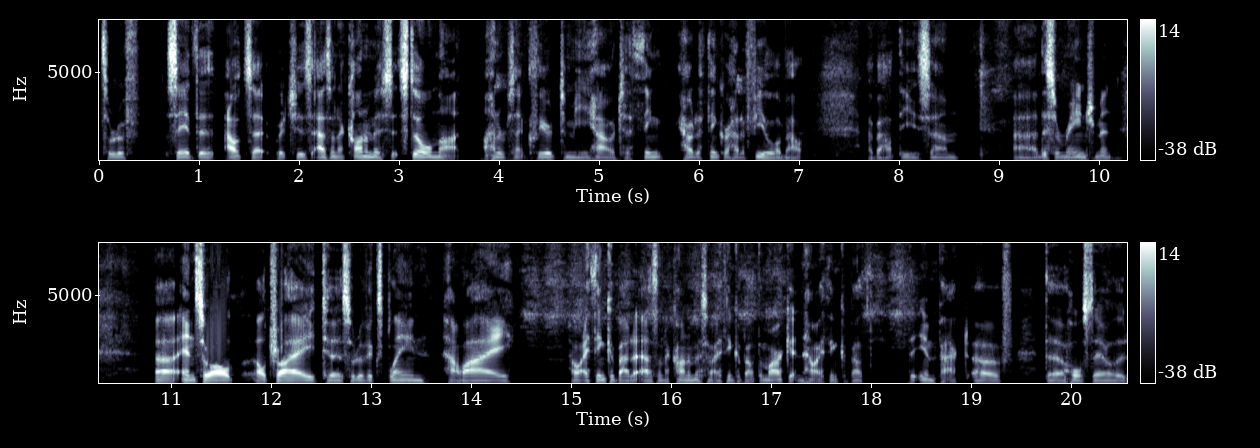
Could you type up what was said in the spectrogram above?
sort of say at the outset which is as an economist it's still not 100% clear to me how to think how to think or how to feel about about these um, uh, this arrangement uh, and so I'll I'll try to sort of explain how I how I think about it as an economist, how I think about the market, and how I think about the impact of the wholesaler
